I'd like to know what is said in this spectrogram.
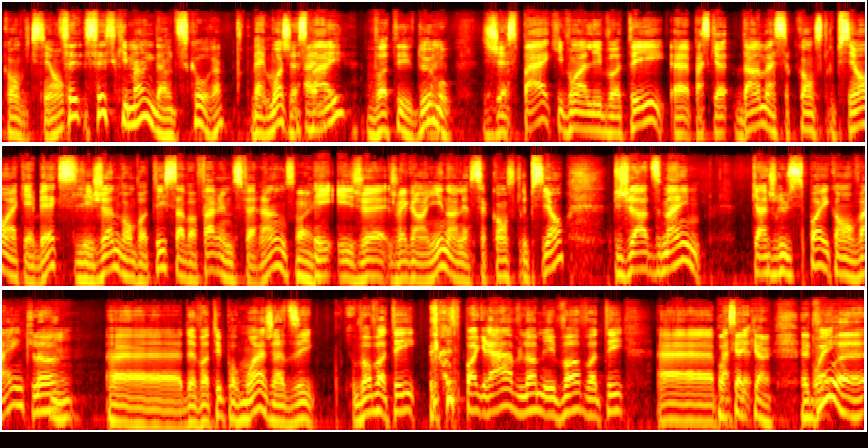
convictions. C'est ce qui manque dans le discours, hein? Ben moi, j'espère. Aller voter, deux mots. J'espère qu'ils vont aller voter euh, parce que dans ma circonscription à Québec, si les jeunes vont voter, ça va faire une différence. Et, et je, je vais gagner dans la circonscription. Puis je leur dis même, quand je réussis pas à les convaincre, là, mm. Euh, de voter pour moi, j'ai dit va voter. c'est pas grave, là, mais va voter. Euh, pour quelqu'un. Vous, euh,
